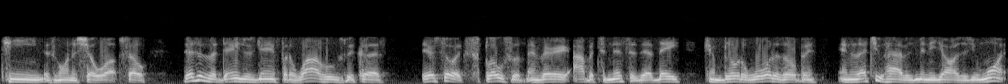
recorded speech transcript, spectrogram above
team is going to show up. So this is a dangerous game for the Wahoos because they're so explosive and very opportunistic that they can blow the waters open and let you have as many yards as you want.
